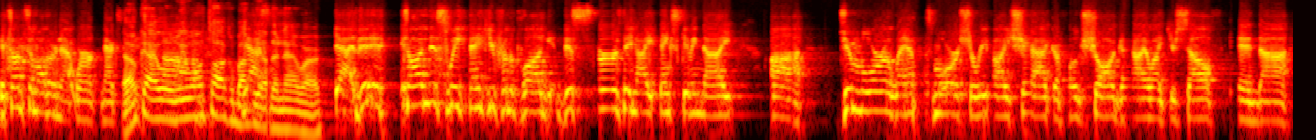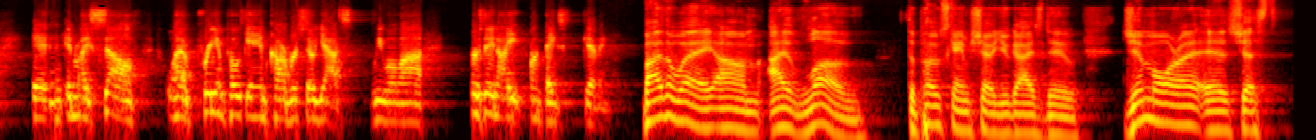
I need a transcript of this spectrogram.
it's on some other network next week. Okay, well, we Um, won't talk about the other network. Yeah, it's on this week. Thank you for the plug. This Thursday night, Thanksgiving night, uh, Jim Mora, Lance Moore, Sharif Ishak, a post Shaw guy like yourself, and uh, and, and myself will have pre and post game coverage. So yes, we will uh, Thursday night on Thanksgiving. By the way, um, I love the post game show you guys do. Jim Mora is just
